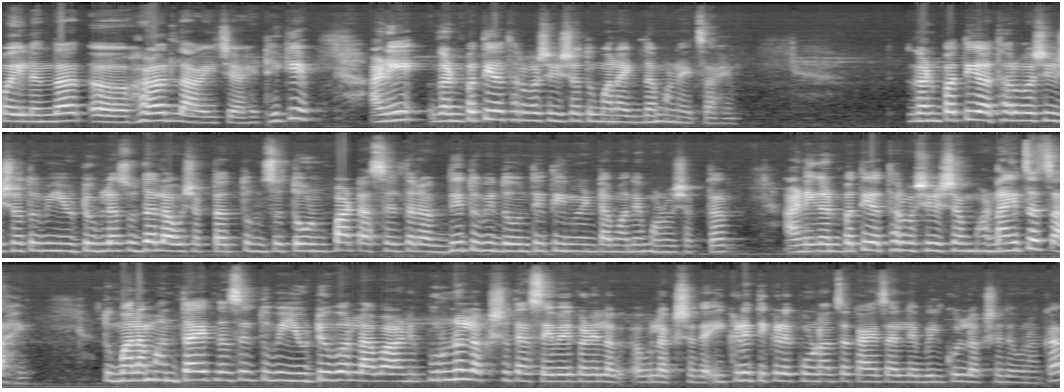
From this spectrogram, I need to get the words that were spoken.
पहिल्यांदा हळद लावायची आहे. ठीक आहे? आणि गणपती अथर्वशीर्ष तुम्हाला एकदा म्हणायचं आहे. गणपती अथर्वशीर्ष तुम्ही यूट्यूबला सुद्धा लावू शकतात तुमचं तोंडपाठ असेल तर अगदी तुम्ही दोन ते तीन मिनटामध्ये म्हणू शकता. आणि गणपती अथर्वशीर्ष म्हणायचंच आहे. तुम्हाला म्हणता येत नसेल तुम्ही यूट्यूबवर लावा आणि पूर्ण लक्ष त्या सेवेकडे ल- लक्ष द्या. इकडे तिकडे कोणाचं काय चाललंय बिलकुल लक्ष देऊ नका.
